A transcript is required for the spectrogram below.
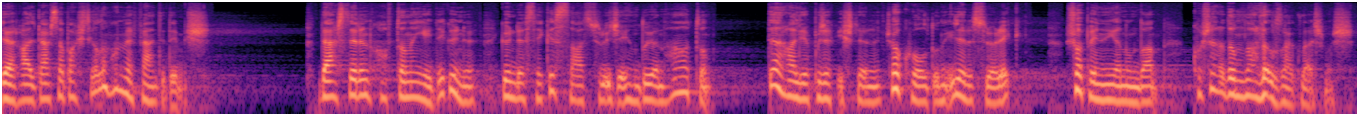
derhal derse başlayalım hanımefendi demiş. Derslerin haftanın yedi günü, günde sekiz saat süreceğini duyan hatun, derhal yapacak işlerinin çok olduğunu ileri sürerek Chopin'in yanından koşar adımlarla uzaklaşmış.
